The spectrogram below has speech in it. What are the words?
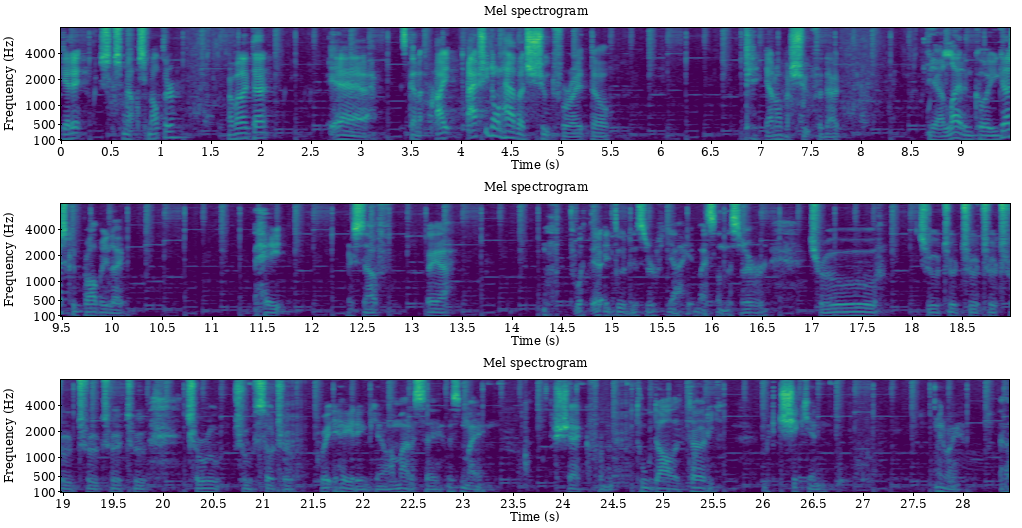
Get it? Smel smelter? Remember like that? Yeah. It's gonna... I actually don't have a chute for it, though. Yeah, I don't have a chute for that. Yeah, Light and Koi, you guys could probably, like, hate stuff. But yeah. what did I do to the server? Yeah, I hit myself on the server. True. True, true, true, true, true, true, true, true, true, true, so true. Great hating, you know, I'm about to say. This is my check from $2.30. My chicken. Anyway, Uh,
